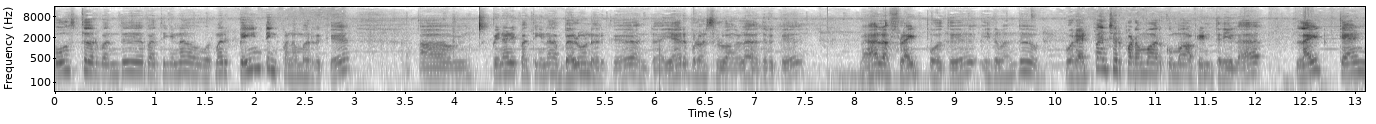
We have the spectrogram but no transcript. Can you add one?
போஸ்டர் வந்து பார்த்தீங்கன்னா ஒரு மாதிரி பெயிண்டிங் பண்ண மாதிரி இருக்குது பின்னாடி பார்த்தீங்கன்னா பெலூன் இருக்குது அந்த ஏர் பலூன் சொல்லுவாங்கள்ல அது இருக்குது மேலே ஃப்ளைட் போகுது. இது வந்து ஒரு அட்வென்ச்சர் படமாக இருக்குமா அப்படின்னு தெரியல. Light can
